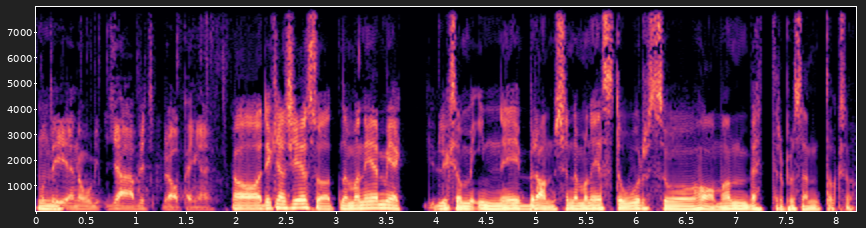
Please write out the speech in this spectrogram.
Och Mm. det är nog jävligt bra pengar. Ja det kanske är så att när man är mer liksom inne i branschen, när man är stor så har man bättre procent också.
